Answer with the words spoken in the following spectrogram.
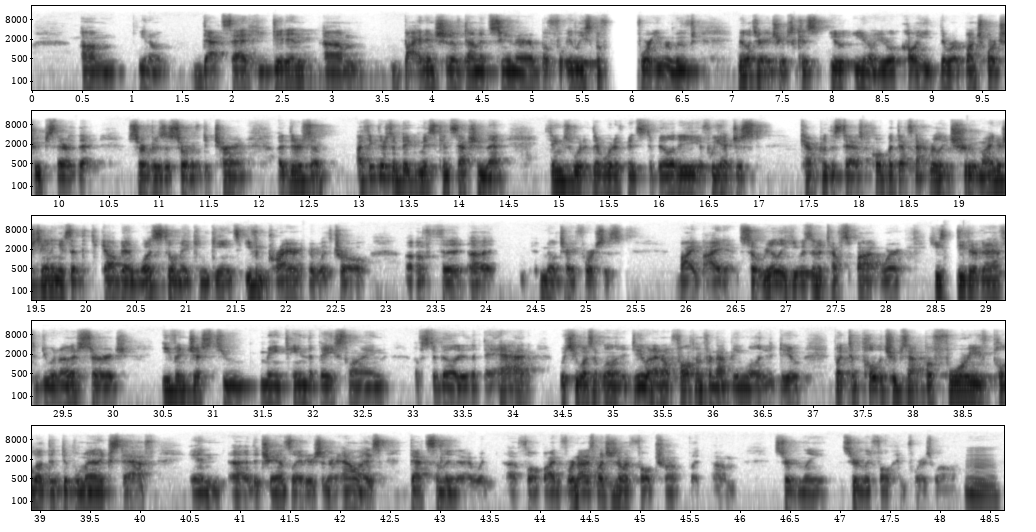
Um, you know that said he didn't. Um, biden should have done it sooner before at least before he removed military troops because you you know you'll recall he, there were a bunch more troops there that served as a sort of deterrent. Uh, there's a I think there's a big misconception that things would there would have been stability if we had just kept with the status quo, but that's not really true. My understanding is that the Taliban was still making gains even prior to withdrawal of the uh, military forces by Biden. So really, he was in a tough spot where he's either going to have to do another surge, even just to maintain the baseline of stability that they had, which he wasn't willing to do. And I don't fault him for not being willing to do, but to pull the troops out before you've pulled out the diplomatic staff and uh, the translators and our allies, that's something that I would uh, fault Biden for. Not as much as I would fault Trump, but um, certainly certainly fault him for as well. Mm.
